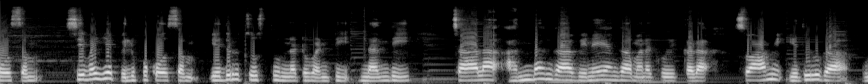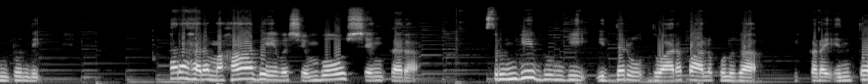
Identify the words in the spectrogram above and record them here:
కోసం శివయ్య పిలుపు కోసం ఎదురు చూస్తున్నటువంటి నంది చాలా అందంగా వినయంగా మనకు ఇక్కడ స్వామి ఎదురుగా ఉంటుంది. హర హర మహాదేవ శంభో శంకర. శృంగి భృంగి ఇద్దరు ద్వారపాలకులుగా ఇక్కడ ఎంతో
